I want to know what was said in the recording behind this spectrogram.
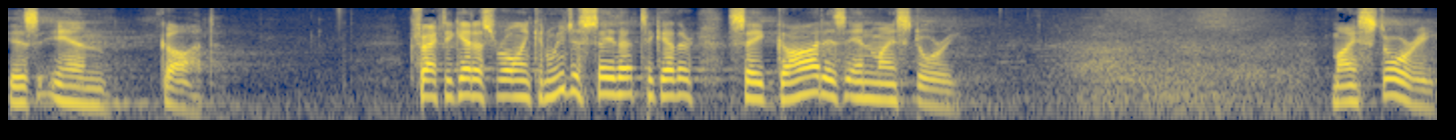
is in God. In fact, to get us rolling, can we just say that together? Say, God is in my story. My story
